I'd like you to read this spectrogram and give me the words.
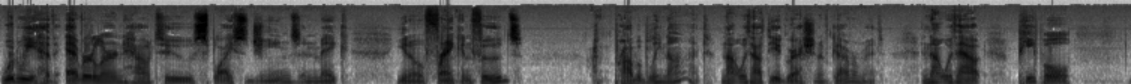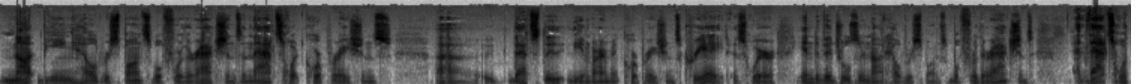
Would we have ever learned how to splice genes and make, you know, frankenfoods? Probably not. Not without the aggression of government. And not without people not being held responsible for their actions. And that's what corporations, uh, that's the, the environment corporations create, is where individuals are not held responsible for their actions. And that's what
